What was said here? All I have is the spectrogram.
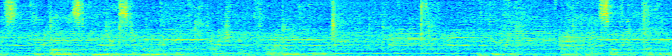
as the lowest and least amount of punishment for animal cruelty. I think that Idaho itself could probably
